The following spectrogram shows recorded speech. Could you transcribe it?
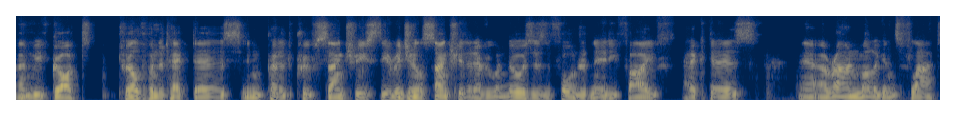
and we've got 1,200 hectares in predator-proof sanctuaries. The original sanctuary that everyone knows is the 485 hectares uh, around Mulligan's Flat.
